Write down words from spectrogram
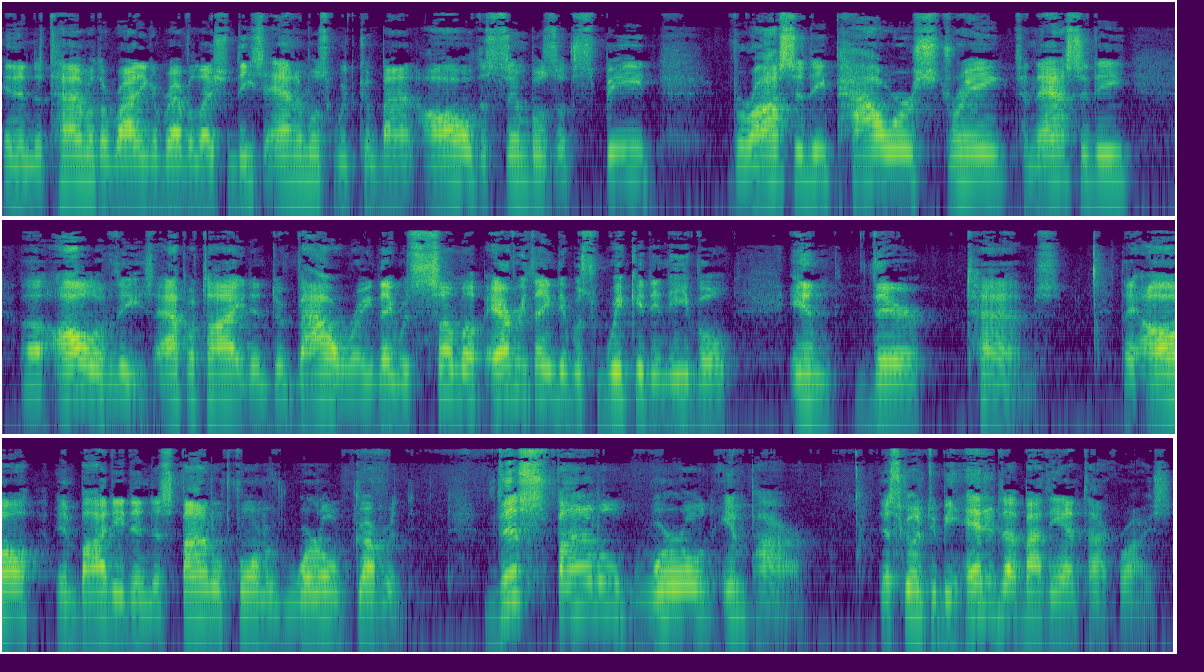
and in the time of the writing of Revelation, these animals would combine all the symbols of speed, veracity, power, strength, tenacity, uh, all of these, appetite and devouring, they would sum up everything that was wicked and evil in their times. They all embodied in this final form of world government. This final world empire that's going to be headed up by the Antichrist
